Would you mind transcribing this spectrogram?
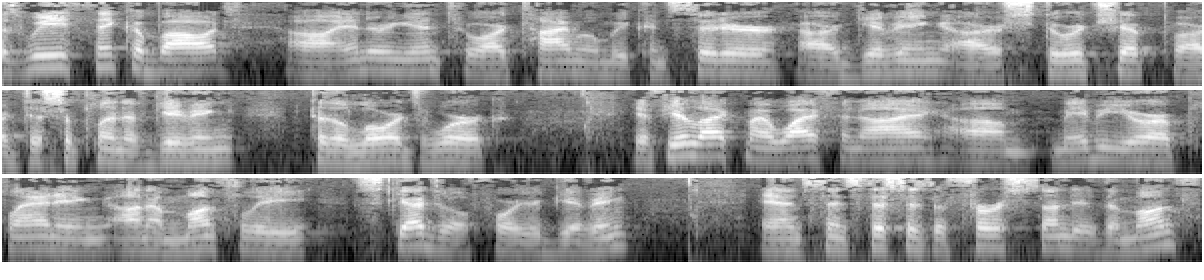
As we think about uh, entering into our time when we consider our giving, our stewardship, our discipline of giving to the Lord's work, if you're like my wife and I, um, maybe you're planning on a monthly schedule for your giving. And since this is the first Sunday of the month,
